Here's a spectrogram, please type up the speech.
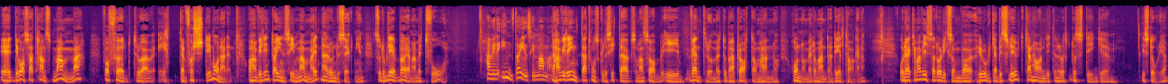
eh, det var så att hans mamma var född, tror jag, ett, den första i månaden. Och han ville inte ha in sin mamma i den här undersökningen, så då blev, började man med två. Han ville inte ha in sin mamma? Han ville inte att hon skulle sitta, som han sa, i väntrummet och börja prata om han och honom med de andra deltagarna. Och där kan man visa då liksom vad, hur olika beslut kan ha en liten lustig eh, historia.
